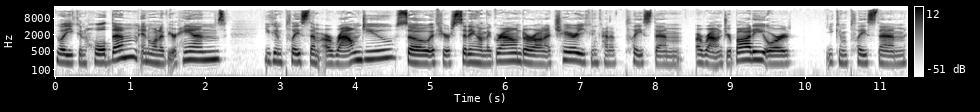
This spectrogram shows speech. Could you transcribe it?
Well, you can hold them in one of your hands. You can place them around you. So, if you're sitting on the ground or on a chair, you can kind of place them around your body, or you can place them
